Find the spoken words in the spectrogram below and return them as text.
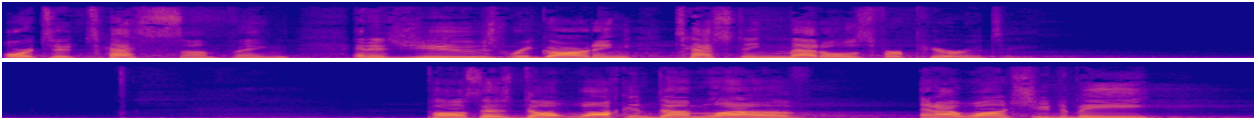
or to test something, and it's used regarding testing metals for purity. Paul says, Don't walk in dumb love, and I want you to be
